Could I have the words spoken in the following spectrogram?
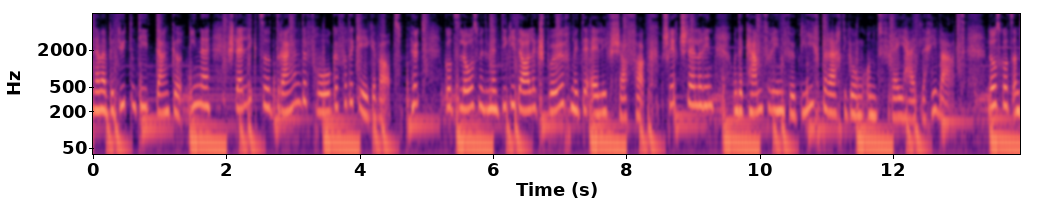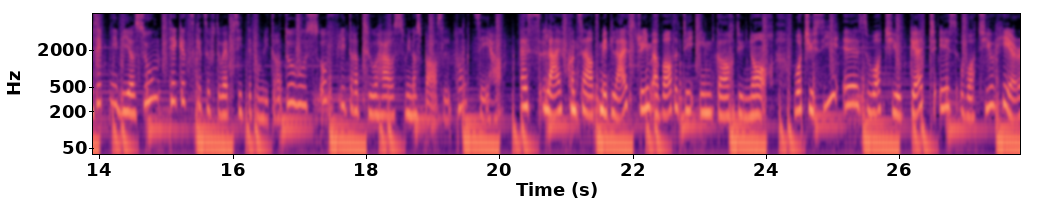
nehmen bedeutende DenkerInnen Stellung zu drängenden Fragen der Gegenwart. Heute geht es los mit einem digitalen Gespräch mit der Elif Shafak, Schriftstellerin und eine Kämpferin für Gleichberechtigung und freiheitliche Werte. Los geht's am 7. via Zoom. Tickets gibt's auf der Webseite vom Literaturhaus auf literaturhaus-basel.ch. Ein Live-Konzert mit Livestream erwartet dich im Gare du Nord. What you see is what you get is what you hear.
